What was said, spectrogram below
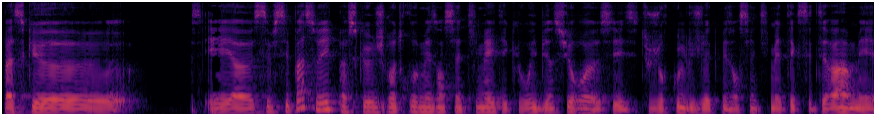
parce que et c'est pas solide parce que je retrouve mes anciens teammates et que oui, bien sûr, c'est toujours cool de jouer avec mes anciens teammates, etc. Mais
